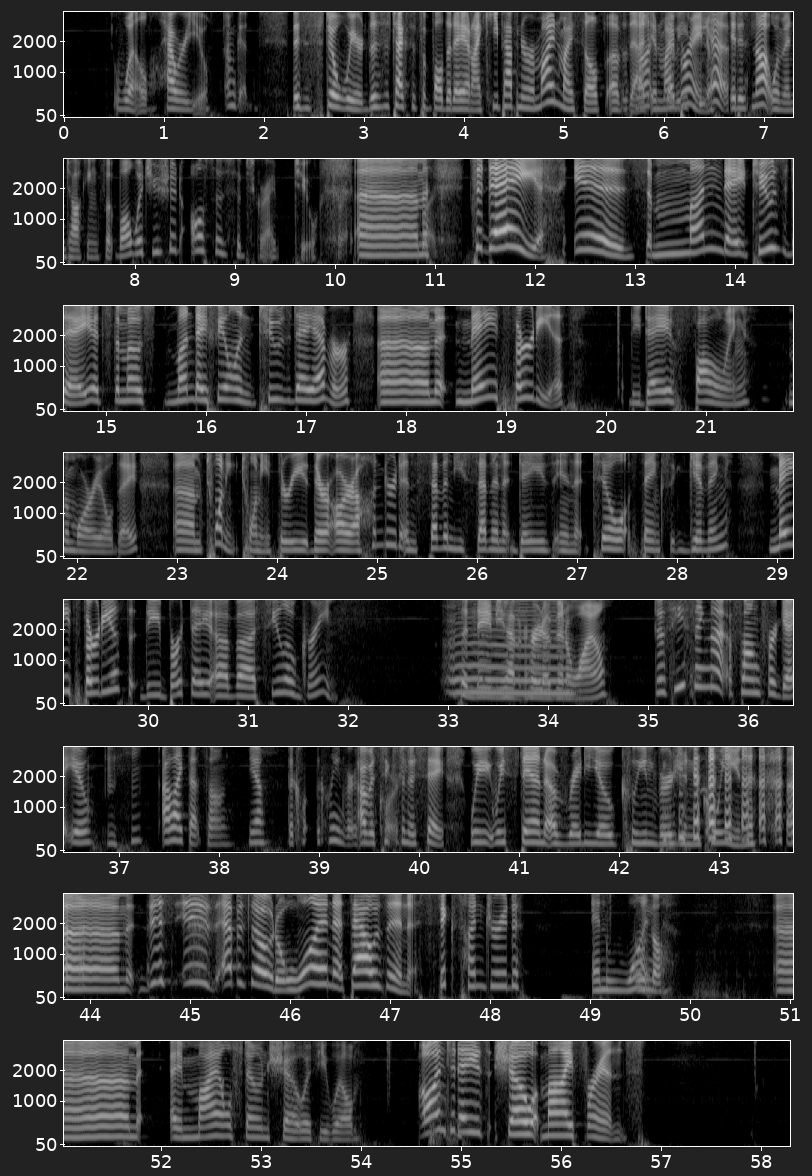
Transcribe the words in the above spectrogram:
Well, how are you? I'm good. This is still weird. This is Texas football today, and I keep having to remind myself of This is that not in my brain. WTF. It is not women talking football, which you should also subscribe to. Correct. Um, Plug. today is Monday, Tuesday. It's the most Monday feeling Tuesday ever. Um, May 30th, the day following Memorial Day, um, 2023. There are 177 days in till Thanksgiving. May 30th, the birthday of uh, CeeLo Green. It's a name you haven't heard of in a Mm, while. Does he sing that song "Forget You"? hmm I like that song. Yeah. The, cl- the clean version. I was fixing to say we we stand a radio clean version queen. um, this is episode one thousand six hundred and one. Um, a milestone show, if you will. On today's show, my friends,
